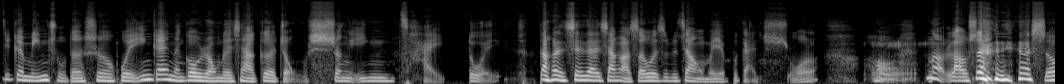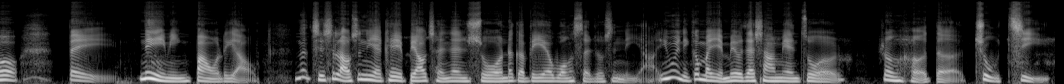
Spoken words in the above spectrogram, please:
一个民主的社会应该能够容得下各种声音才对。当然，现在香港社会是不是这样，我们也不敢说了。哦，那老师，你那时候被匿名爆料，那其实老师你也可以不要承认说那个 Via Wongser 就是你啊，因为你根本也没有在上面做任何的注记，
